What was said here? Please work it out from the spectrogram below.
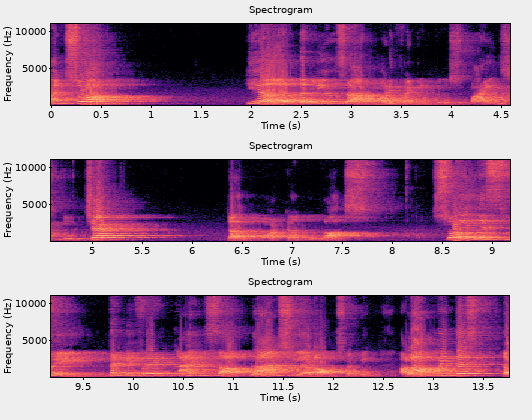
and so on. Here the leaves are modified into spines to check the water loss. So in this way, the different kinds of plants you are observing. Along with this, the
